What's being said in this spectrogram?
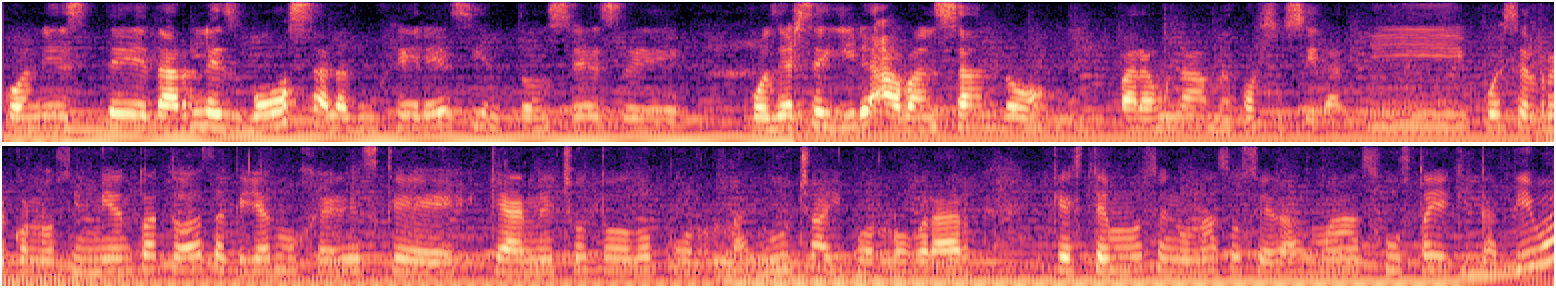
Con este darles voz a las mujeres y entonces eh, poder seguir avanzando para una mejor sociedad. Y pues el reconocimiento a todas aquellas mujeres que, que han hecho todo por la lucha y por lograr que estemos en una sociedad más justa y equitativa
